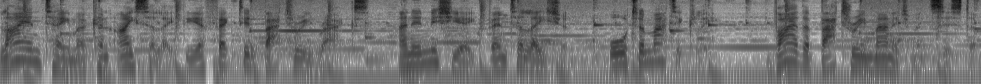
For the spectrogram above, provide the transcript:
Li-ion Tamer can isolate the affected battery racks and initiate ventilation automatically via the battery management system,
